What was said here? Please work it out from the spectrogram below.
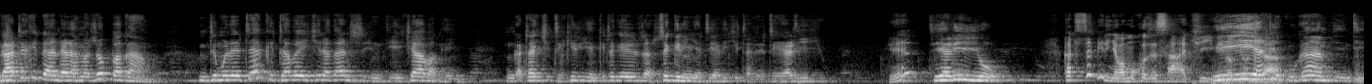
Ng'ate kiddandala amaze okubagamba nti muleete ekitabo ekiraga nti ekyabagenyi nga taki- tekiri ekitegeeza segirinya teyali kitale teyaliyo teyaliyo kati segirinya bamukozesa ki anti byonna? okugambye nti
